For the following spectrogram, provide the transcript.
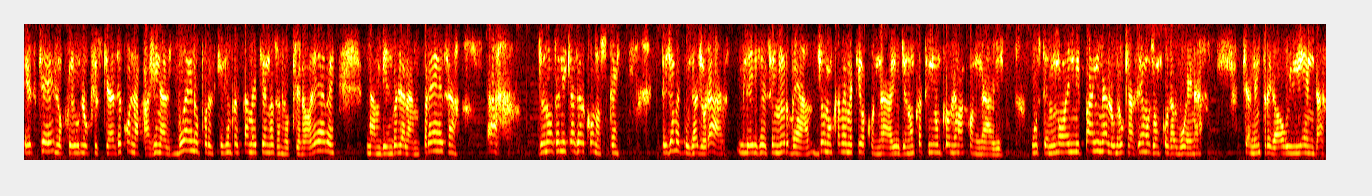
Es que lo que lo que usted hace con la página es bueno, pero es que siempre está metiéndose en lo que no debe, lambiéndole a la empresa. Ah, yo no sé ni qué hacer con usted. Entonces yo me puse a llorar y le dije, señor, vea, yo nunca me he metido con nadie, yo nunca he tenido un problema con nadie. Usted mismo en mi página, lo único que hacemos son cosas buenas se han entregado viviendas,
